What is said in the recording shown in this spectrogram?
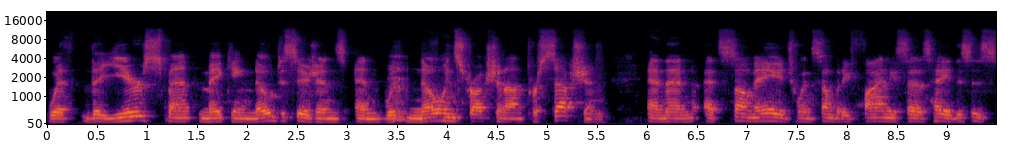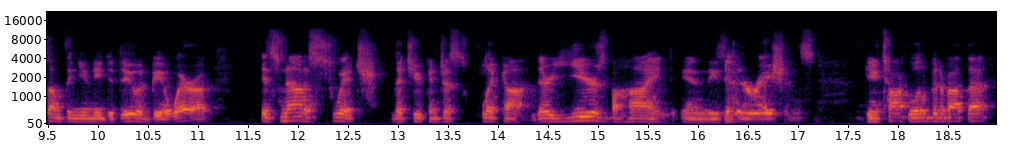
with the years spent making no decisions and with mm-hmm. no instruction on perception. And then at some age, when somebody finally says, Hey, this is something you need to do and be aware of, it's not a switch that you can just flick on. They're years behind in these yeah. iterations. Can you talk a little bit about that?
